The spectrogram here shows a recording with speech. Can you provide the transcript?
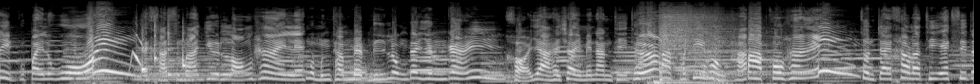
รีบกูไปล้วโว้ยไอ้คาสมายืนร้องไห้เลยว่ามึงทำแบบนี้ลงได้ยังไง ขออย่าให้ใช่ไม่นันทีเถอะตัดมาที่ห้องพักปราบเขาให้สนใจเข้าละทีเอ็กซิต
